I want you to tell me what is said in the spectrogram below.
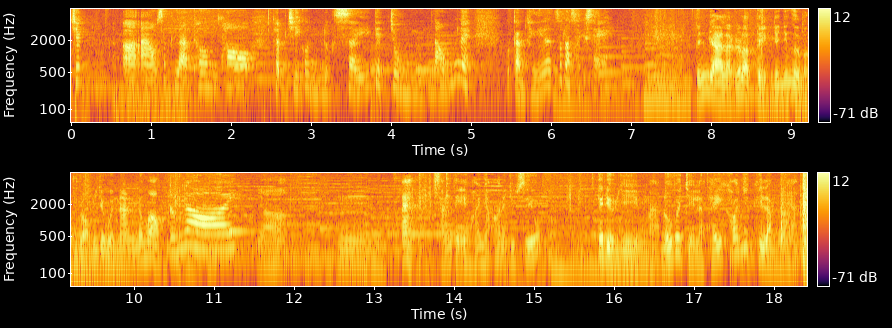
chiếc ờ, áo rất là thơm tho thậm chí còn được sấy tiệt trùng nóng này. Và cảm thấy rất là sạch sẽ tính ra là rất là tiện cho những người bận rộn như chị Quỳnh Anh đúng không? Đúng rồi. Dạ. Uhm. à sẵn tiện em hỏi nhỏ này chút xíu. Cái điều gì mà đối với chị là thấy khó nhất khi làm mẹ?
